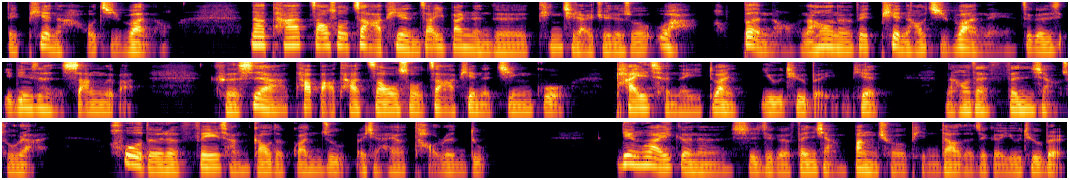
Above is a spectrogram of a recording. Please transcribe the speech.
被骗了好几万哦。那他遭受诈骗，在一般人的听起来觉得说，哇，好笨哦。然后呢，被骗了好几万呢，这个一定是很伤的吧？可是啊，他把他遭受诈骗的经过拍成了一段 YouTube 影片，然后再分享出来，获得了非常高的关注，而且还有讨论度。另外一个呢，是这个分享棒球频道的这个 YouTuber，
